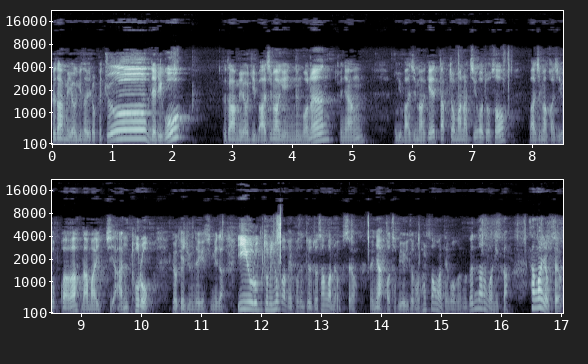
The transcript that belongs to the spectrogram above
그 다음에 여기서 이렇게 쭉 내리고 그 다음에 여기 마지막에 있는 거는 그냥 여기 마지막에 딱 점 하나 찍어줘서 마지막까지 효과가 남아있지 않도록 이렇게 해주면 되겠습니다. 이 이후로부터는 효과 100%여도 상관이 없어요. 왜냐? 어차피 여기서는 활성화만 되고 끝나는 거니까 상관이 없어요.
